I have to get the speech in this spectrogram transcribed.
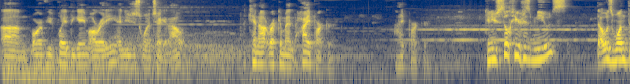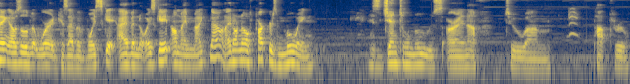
Um, or if you've played the game already and you just want to check it out. I cannot recommend. Hi, Parker. Hi, Parker. Can you still hear his muse? That was one thing I was a little bit worried because I have a voice gate, I have a noise gate on my mic now, and I don't know if Parker's mooing. His gentle moos are enough to um, pop through.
